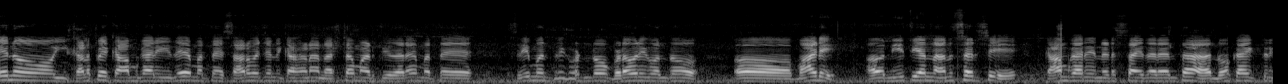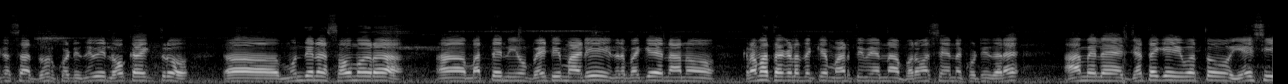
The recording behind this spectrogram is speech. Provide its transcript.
ಏನು ಈ ಕಳಪೆ ಕಾಮಗಾರಿ ಇದೆ ಮತ್ತು ಸಾರ್ವಜನಿಕ ಹಣ ನಷ್ಟ ಮಾಡ್ತಿದ್ದಾರೆ ಮತ್ತು ಶ್ರೀಮಂತರಿಗೊಂದು, ಬಡವರಿಗೊಂದು ಮಾಡಿ ಅವ್ರ ನೀತಿಯನ್ನು ಅನುಸರಿಸಿ ಕಾಮಗಾರಿ ನಡೆಸ್ತಾ ಇದ್ದಾರೆ ಅಂತ ಲೋಕಾಯುಕ್ತರಿಗೂ ಸಹ ದೂರು ಕೊಟ್ಟಿದ್ದೀವಿ. ಲೋಕಾಯುಕ್ತರು ಮುಂದಿನ ಸೋಮವಾರ ಮತ್ತೆ ನೀವು ಭೇಟಿ ಮಾಡಿ ಇದರ ಬಗ್ಗೆ ನಾನು ಕ್ರಮ ತಗೊಳ್ಳೋದಕ್ಕೆ ಮಾಡ್ತೀವಿ ಅನ್ನೋ ಭರವಸೆಯನ್ನು ಕೊಟ್ಟಿದ್ದಾರೆ. ಆಮೇಲೆ ಜೊತೆಗೆ ಇವತ್ತು ಎ ಸಿ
